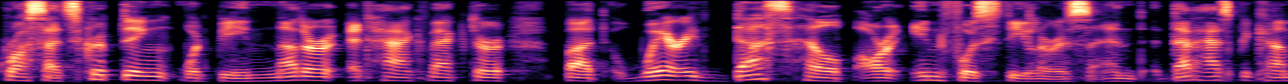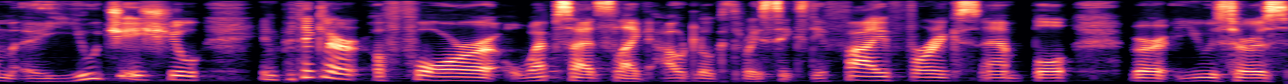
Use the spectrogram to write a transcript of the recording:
Cross-site scripting would be another attack vector, but where it does help are info stealers, and that has become a huge issue, in particular for websites like Outlook 365, for example, where users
